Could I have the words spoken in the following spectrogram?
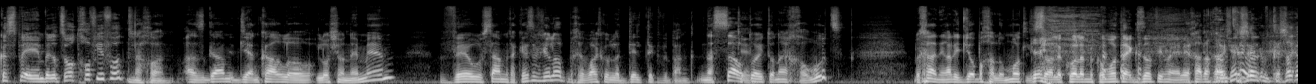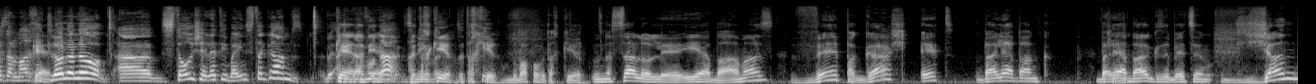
כספיהם ברצועות חוף יפות. נכון, אז גם ג'יאנקרלו לא שונה מהם, והוא שם את הכסף שלו בחברה שקוראים לה Deltec Bank. נסע כן. אותו עיתונאי חרוץ, בכלל נראה לי ג'וב חלומות לנסוע לכל המקומות האקזוטיים האלה אחד אחרי השני. מתקשר- כזה על מערכת כן. לא לא לא ה story שהעליתי באינסטגרם כן, זה תחקיר, זה תחקיר. מדובר פה בתחקיר. הוא נסע לו לאיי הבאמאז ופגש את בעלי הבנק. בעלי הבנק זה בעצם ז'אן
